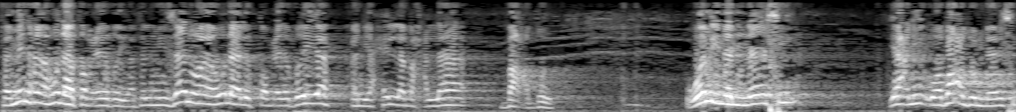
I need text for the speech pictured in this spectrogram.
فمنها هنا تبعيضية. فالميزان هنا للتبعيضية أن يحل محلها بعض. ومن الناس يعني وبعض الناس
